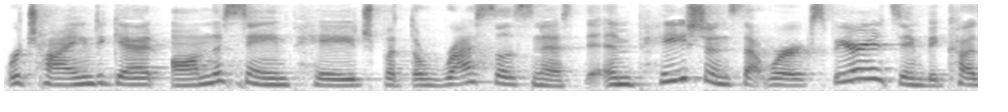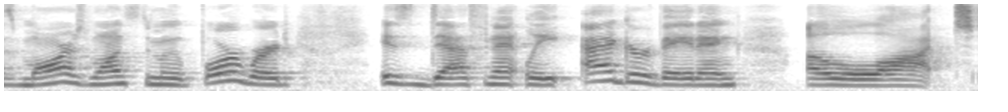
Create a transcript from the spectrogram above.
We're trying to get on the same page, but the restlessness, the impatience that we're experiencing because Mars wants to move forward is definitely aggravating a lot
